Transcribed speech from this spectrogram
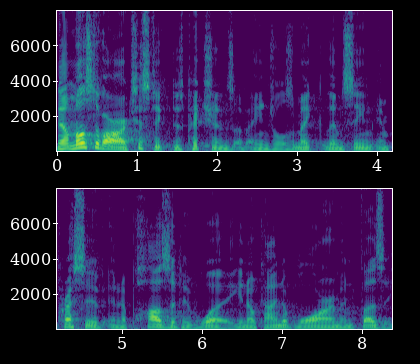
Now, most of our artistic depictions of angels make them seem impressive in a positive way, you know, kind of warm and fuzzy.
